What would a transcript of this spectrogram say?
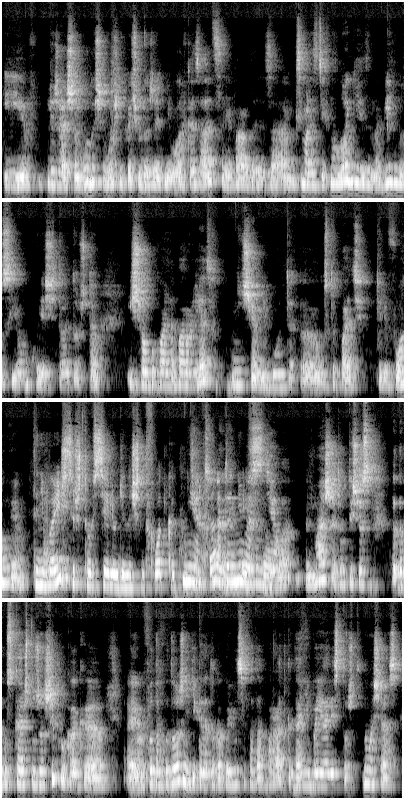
и в ближайшем будущем очень хочу даже от него отказаться. Я, правда, за максимальность технологии, за мобильную съемку. Я считаю то, что еще буквально пару лет ничем не будут э, уступать телефоны. Ты не боишься, что все люди начнут фоткать? Нет, это не в этом все. дело. Понимаешь, это вот ты сейчас допускаешь ту же ошибку, как э, э, фотохудожники, когда только появился фотоаппарат, когда они боялись то, что ну сейчас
